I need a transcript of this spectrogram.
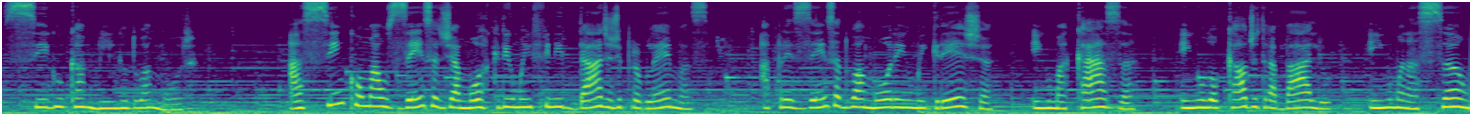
Siga o caminho do amor. Assim como a ausência de amor cria uma infinidade de problemas, a presença do amor em uma igreja, em uma casa, em um local de trabalho, em uma nação,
